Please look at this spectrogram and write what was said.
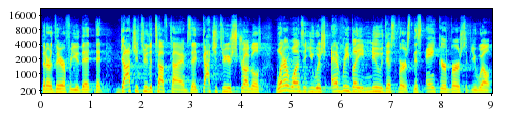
that are there for you that, that got you through the tough times, that got you through your struggles? What are ones that you wish everybody knew this verse, this anchor verse, if you will?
